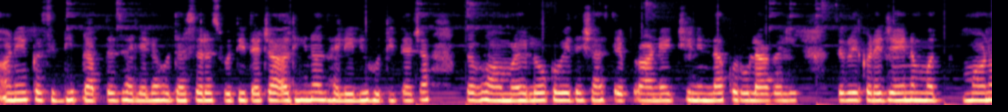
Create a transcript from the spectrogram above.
अनेक सिद्धी प्राप्त झालेल्या होत्या. सरस्वती त्याच्या अधीन झालेली होती. त्याच्या प्रभावामुळे लोक वेदशास्त्रे पुराणाची निंदा करू लागली. सगळीकडे जैन मत मन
